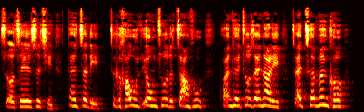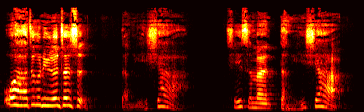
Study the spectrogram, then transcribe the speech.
所有这些事情。在这里，这个毫无用处的丈夫盘腿坐在那里，在城门口。哇，这个女人真是。等一下，妻子们，等一下！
